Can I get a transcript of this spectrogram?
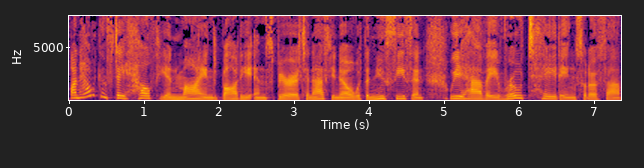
on how we can stay healthy in mind, body, and spirit. And as you know, with the new season, we have a rotating sort of uh,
